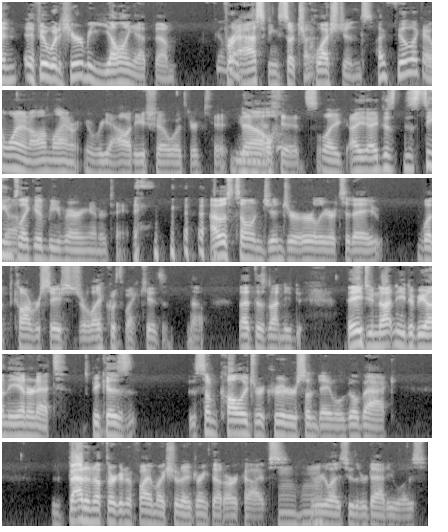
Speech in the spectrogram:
and if it would hear me yelling at them for like- asking such questions, I feel like I want an online reality show with your kid, you No. your kids. Like I, I just this seems No. like it'd be very entertaining. I was telling Ginger earlier today what conversations are like with my kids. No, that does not need to. They do not need to be on the internet because some college recruiter someday will go back. Bad enough they're going to find my "Should I Drink That" archives Mm-hmm. and realize who their daddy was.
